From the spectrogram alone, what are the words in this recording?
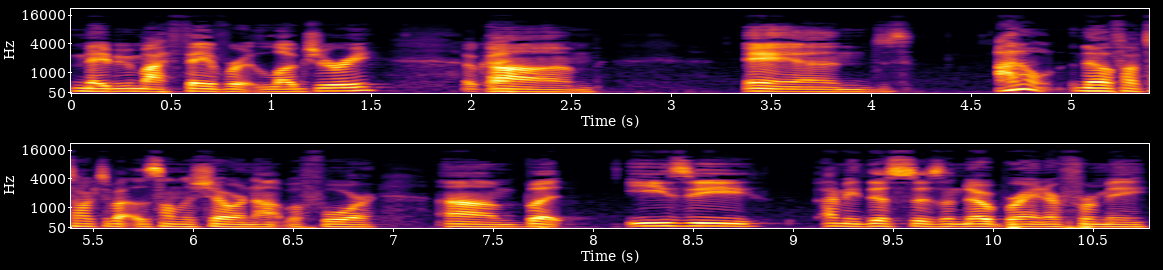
maybe my favorite luxury. Okay. Um, and I don't know if I've talked about this on the show or not before. Um, but easy. I mean, this is a no brainer for me.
